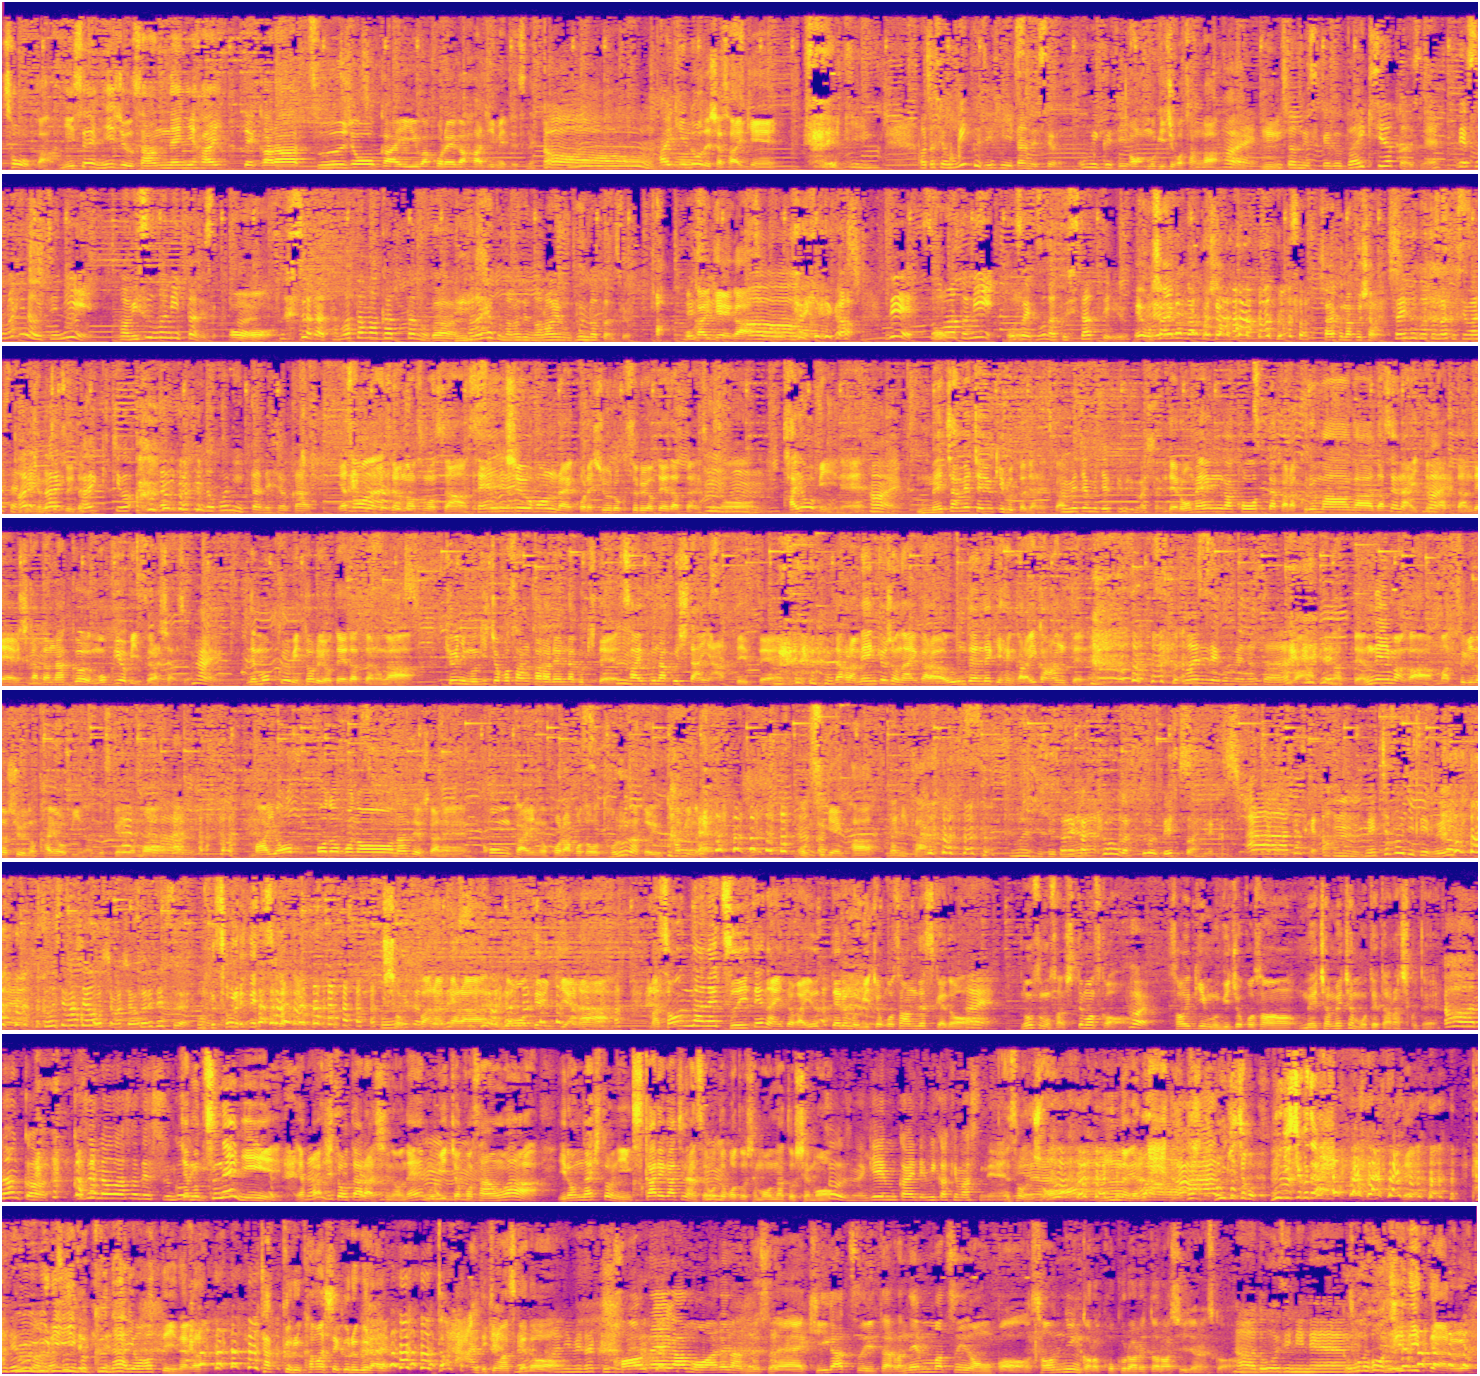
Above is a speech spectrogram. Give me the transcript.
す。そうか、2023年に入ってから通常回はこれが初めてですね。あ最近どうでした？最近。最近、私おみくじ引いたんですよ。おみくじ。あ、麦チョコさんが。はい、うん引いたんですけど、大吉だったんですね。で、その日のうちに、まあ、ミスドに行ったんですよ。おうおうそしたら、たまたま買ったのが、うん777円分だったんですよ。あ、お会計が。そう、会計が。で、その後に、お財布をなくしたっていう。え、お財布なくしたの？財布なくしたの？財布ごとなくしましたあ。あれね。大めちゃめちゃついた大吉は？大吉どこに行ったんでしょうか？いや、そうなんですよ、ノスモスさん。先週本来これ収録する予定だったんですけど、うんうん火曜日にね、はい。めちゃめちゃ雪降ったじゃないですか。めちゃめちゃ雪降りましたね。で、路面が凍ったから車が出せないってなったんで、仕方なく木曜日ずらしたんですよ。はい。で、木曜日に撮る予定だったのが、急に麦チョコさんから連絡来て、うん財布なくしたんやって言って、だから免許証ないから運転できへんからいかんってね、マジでごめんなさい。わーってなって。んで、今が、まあ、次の週の火曜日なんですけれども、はいまあ、よっぽどこの、なんていうんですかね、今回のコラボを取るなという神のお告げか何か。マジでね。それか今日がすごいベストな日だから。あー、確かに。あ、うんめっちゃポジティブ。いいですね。そうしましょう。そうしましょう それです。それですね。しょっぱなから脳天気やな。まあ、そんなね、ついてないとか言ってる麦チョコさんですけど、はいノスモさん知ってますか？はい。最近麦チョコさんめちゃめちゃモテたらしくて。あー、なんか、風の噂ですごい。じゃあもう常に、やっぱ人たらしのね、麦チョコさんは、いろんな人に好かれがちなんですよ、うん。男としても女としても。そうですね、ゲーム会で見かけますね。そうでしょ？みんなが、わー、麦チョコ、麦チョコだ!って、食べ物振り向くなよって言いながら、タックルかましてくるぐらい、ドーンってきますけど、何のアニメだっけこれがもうあれなんですね。気がついたら年末になんか3人から告られたらしいじゃないですか。あー、同時にね。同時にってある？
